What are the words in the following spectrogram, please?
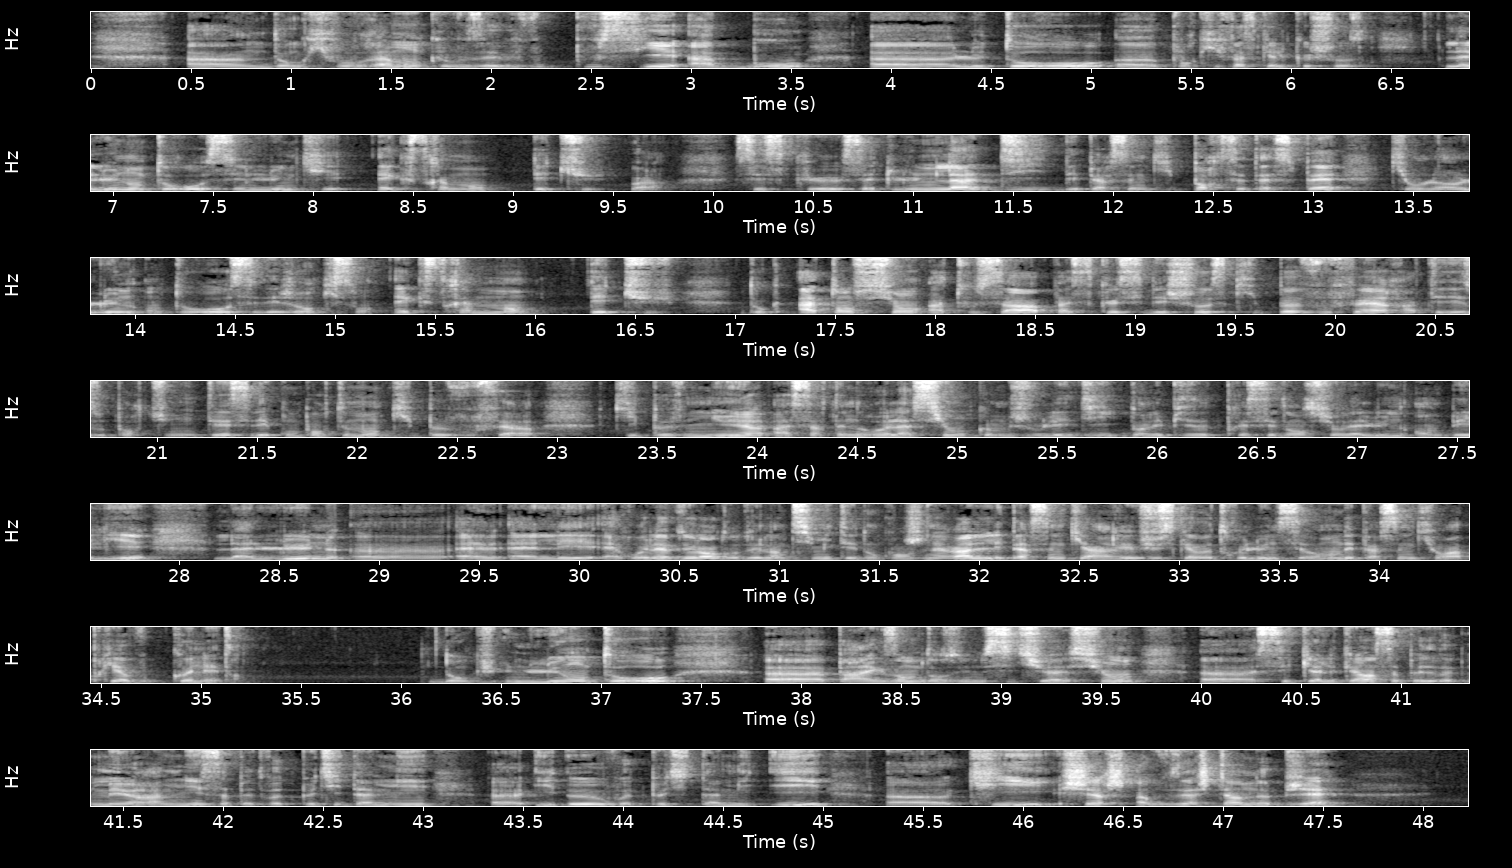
Euh, donc il faut vraiment que vous, vous poussiez à bout euh, le taureau pour qu'il fasse quelque chose. La lune en taureau, c'est une lune qui est extrêmement têtue. Voilà. C'est ce que cette lune-là dit des personnes qui portent cet aspect, qui ont leur lune en taureau, c'est des gens qui sont extrêmement têtus. Donc attention à tout ça parce que c'est des choses qui peuvent vous faire rater des opportunités, c'est des comportements qui peuvent vous faire qui peuvent nuire à certaines relations comme je vous l'ai dit dans l'épisode précédent sur la lune en bélier. La lune euh, elle, elle relève de l'ordre de l'intimité. Donc en général, les personnes qui arrivent jusqu'à votre lune, c'est vraiment des personnes qui ont appris à vous connaître. Donc une lune en taureau, euh, par exemple, dans une situation, euh, c'est quelqu'un, ça peut être votre meilleur ami, ça peut être votre petit ami euh, IE ou votre petit ami I, qui cherche à vous acheter un objet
